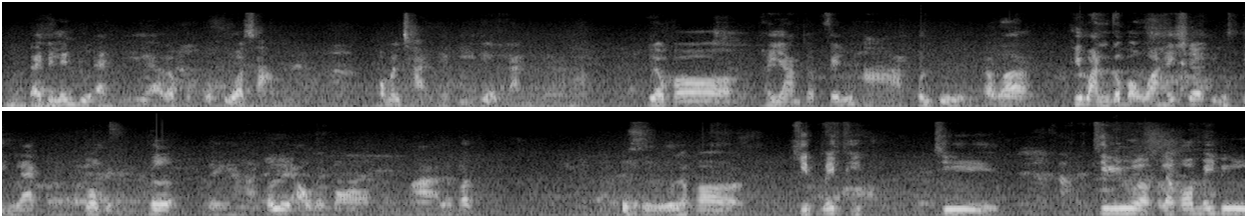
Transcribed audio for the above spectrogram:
เหมือนได้ไปเล่น U and E แล้ว แล้วผมก็กลัวซ้ำเพราะมันฉายในปีเดียวกันอย่างเงี้ยนะครับแล้วก็พยายามจะเฟ้นหาคนอื่น แต่ว่าพี่วันก็บอกว่าให้เชื่ออินสติ้งแรกของตัวผมเถอะอะไรเงี้ยฮะก็เลยเอาไปบอมาแล้วก็โอ้โหแล้วก็คิดไม่ผิดที่ ที่เลือกแล้วก็ไม่ดื้อ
